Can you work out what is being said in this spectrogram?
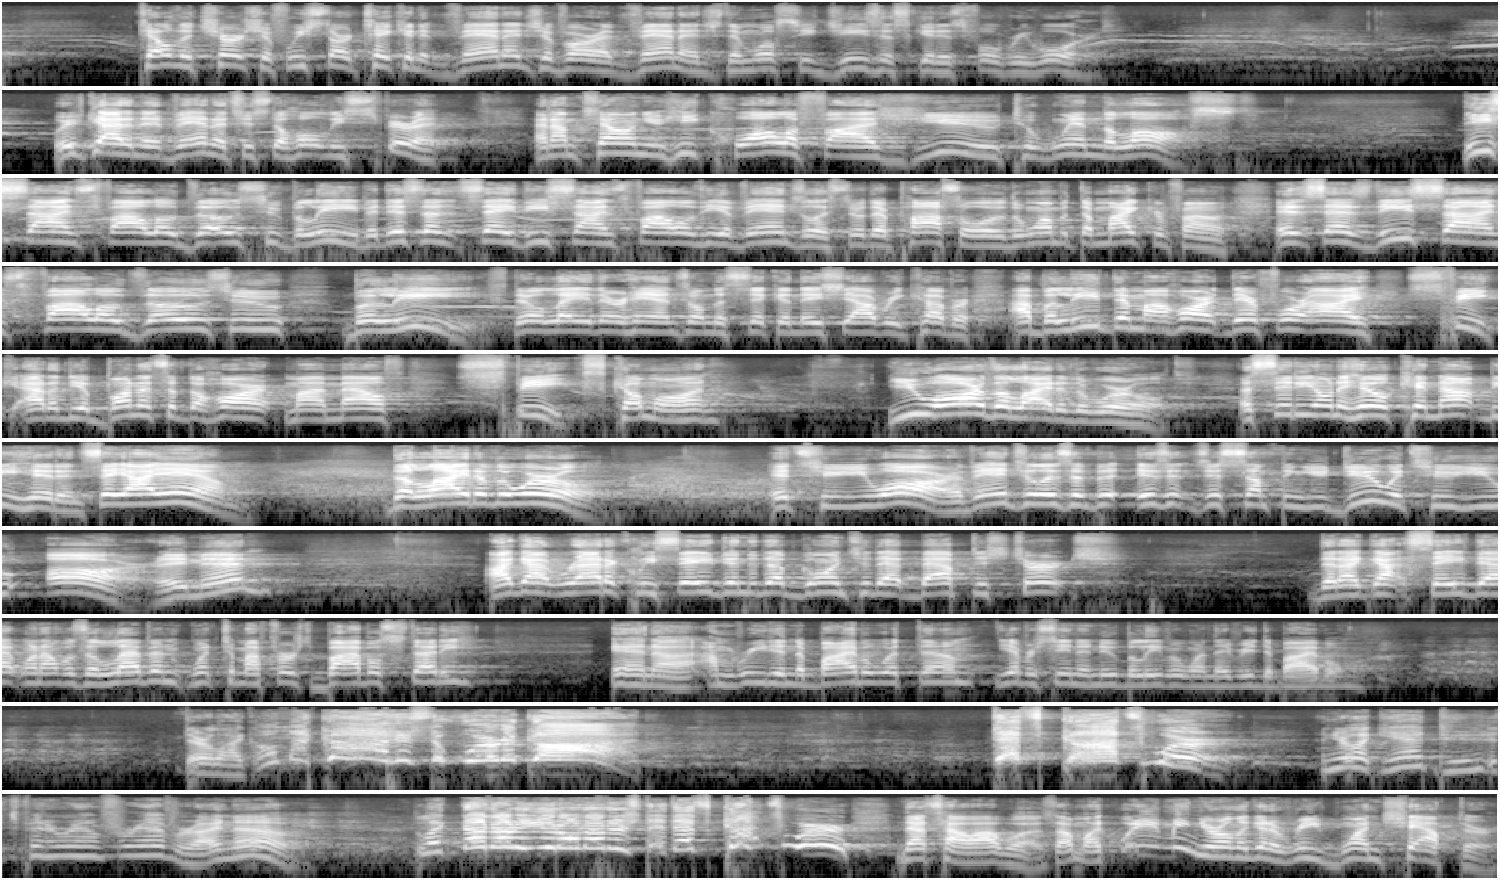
Tell the church if we start taking advantage of our advantage, then we'll see Jesus get his full reward. We've got an advantage, it's the Holy Spirit. And I'm telling you, He qualifies you to win the lost. These signs follow those who believe. It just doesn't say these signs follow the evangelist or the apostle or the one with the microphone. It says these signs follow those who believe. They'll lay their hands on the sick and they shall recover. I believed in my heart, therefore I speak. Out of the abundance of the heart, my mouth speaks. Come on. You are the light of the world. A city on a hill cannot be hidden. Say, I am, I am. the light of the world. It's who you are. Evangelism isn't just something you do, it's who you are. Amen? I got radically saved, ended up going to that Baptist church that I got saved at when I was 11, went to my first Bible study, and uh, I'm reading the Bible with them. You ever seen a new believer when they read the Bible? They're like, oh my God, it's the Word of God. That's God's Word. And you're like, yeah, dude, it's been around forever. I know. Like, no, no, no, you don't understand. That's God's word. that's how I was. I'm like, what do you mean you're only going to read one chapter?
